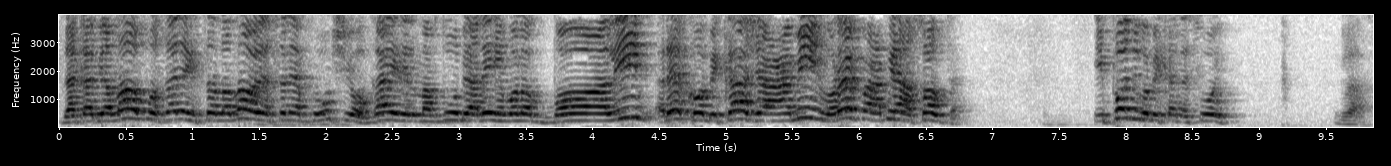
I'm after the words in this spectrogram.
da kad bi Allah poslanik sallallahu alaihi sallam proučio gajri il magdubi alaihim wala dalin, rekao bi kaže amin, wa refa biha sauta. I podigo bi kaže svoj glas.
